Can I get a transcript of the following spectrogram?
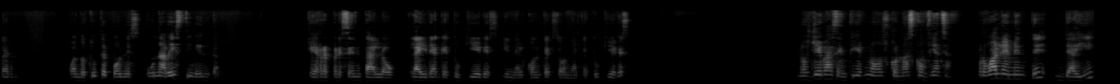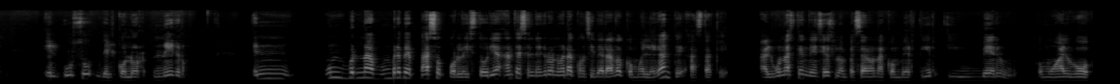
Bueno, cuando tú te pones una vestimenta que representa lo, la idea que tú quieres y en el contexto en el que tú quieres, nos lleva a sentirnos con más confianza. Probablemente de ahí el uso del color negro. En un, breve paso por la historia, antes el negro no era considerado como elegante, hasta que algunas tendencias lo empezaron a convertir y ver como algo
